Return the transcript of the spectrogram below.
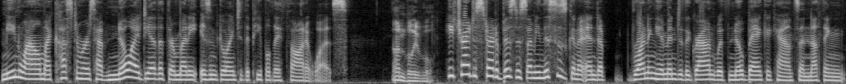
Meanwhile, my customers have no idea that their money isn't going to the people they thought it was. Unbelievable. He tried to start a business. I mean, this is going to end up running him into the ground with no bank accounts and nothing.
